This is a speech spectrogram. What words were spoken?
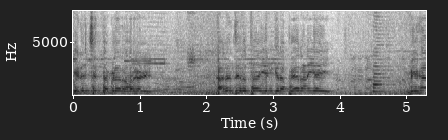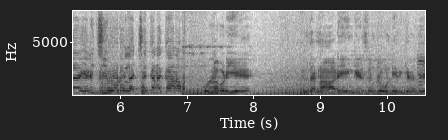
எழுச்சி தமிழர் அவர்கள் கருஞ்சிறுத்த என்கிற பேரணியை மிக எழுச்சியோடு லட்சக்கணக்கான உள்ளபடியே இந்த நாடு எங்கே சென்று கொண்டிருக்கிறது?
